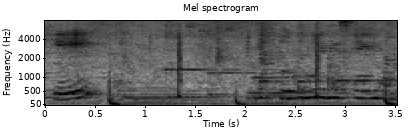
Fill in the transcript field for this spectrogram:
Okay? Naktuntan niyo guys kayo ng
